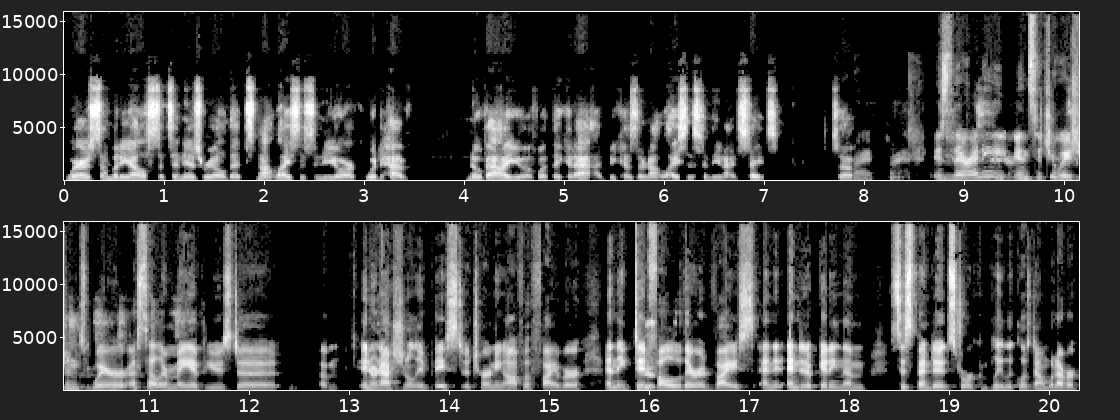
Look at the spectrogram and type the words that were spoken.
whereas somebody else that's in Israel that's not licensed in New York would have no value of what they could add because they're not licensed in the United States. So, right. Is there any in situations where a seller may have used a um, internationally based attorney off of Fiverr, and they did follow their advice, and it ended up getting them suspended, store completely closed down, whatever.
